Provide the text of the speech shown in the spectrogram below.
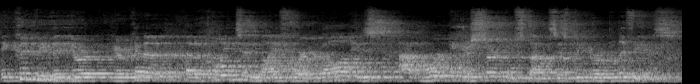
It could be that you're, you're kind of at a point in life where God is at work in your circumstances, but you're oblivious.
